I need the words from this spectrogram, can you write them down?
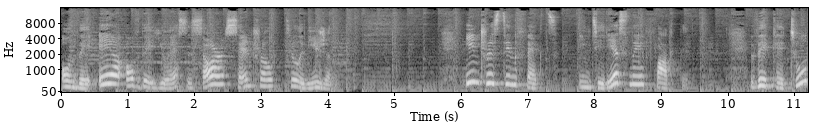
on the air of the USSR Central Television. Interesting facts. Интересные факты. The cartoon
